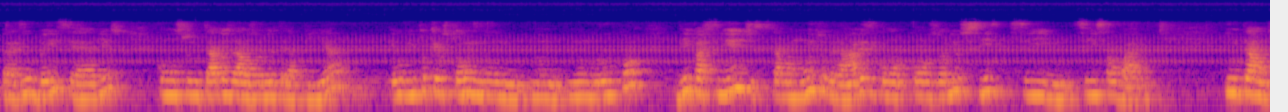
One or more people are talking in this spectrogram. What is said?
Brasil bem sérios, com os resultados da ozonioterapia. Eu vi porque eu estou num, num, num grupo de pacientes que estavam muito graves e com, com ozônio se, se, se salvaram. Então,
